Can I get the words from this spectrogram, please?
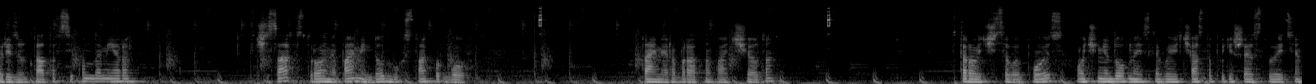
результатов секундомера. В часах встроена память до 200 кругов. Таймер обратного отсчета. Второй часовой пояс. Очень удобно, если вы часто путешествуете.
